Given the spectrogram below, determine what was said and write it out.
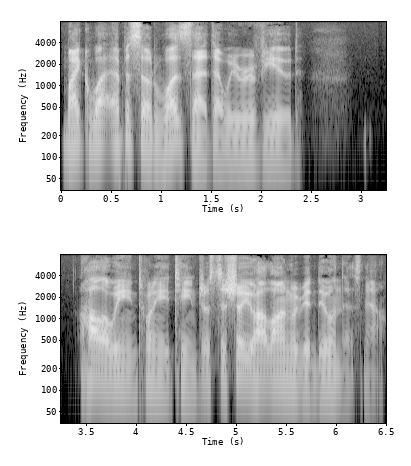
Mike, what episode was that that we reviewed? Halloween 2018, just to show you how long we've been doing this now.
